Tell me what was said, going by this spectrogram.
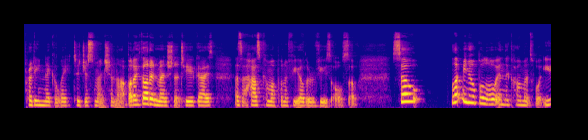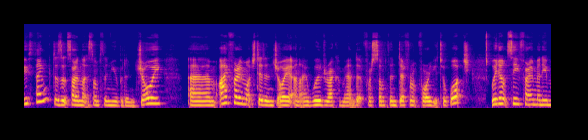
pretty niggly to just mention that, but I thought I'd mention it to you guys as it has come up on a few other reviews also. So let me know below in the comments what you think. Does it sound like something you would enjoy? Um, I very much did enjoy it and I would recommend it for something different for you to watch. We don't see very many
